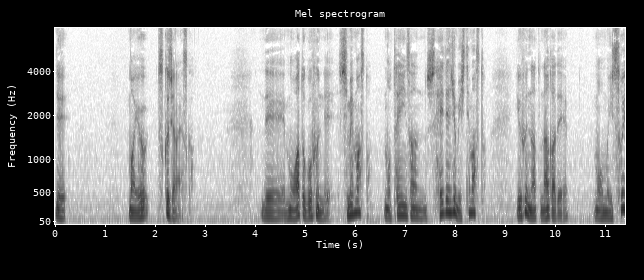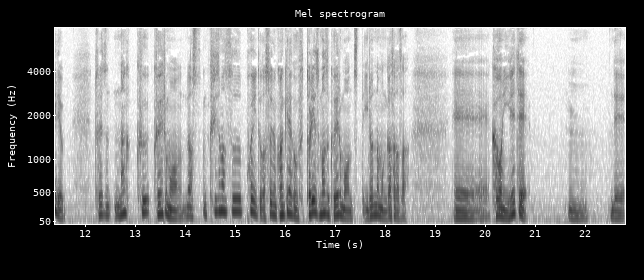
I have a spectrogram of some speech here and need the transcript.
でまあよ着くじゃないですか。でもうあと5分で閉めますと。もう店員さん閉店準備してますというふうになった中でもうもう急いでとりあえずなんか食食えるもんクリスマスっぽいとかそういうの関係なくとりあえずまず食えるもんっつっていろんなもんガサガサえー、カゴに入れてうん。で、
